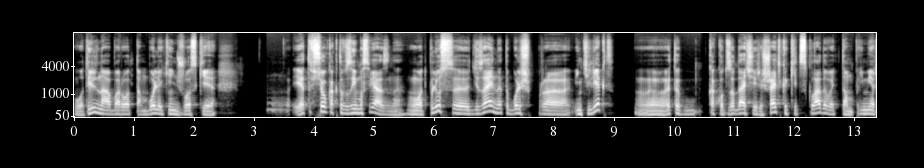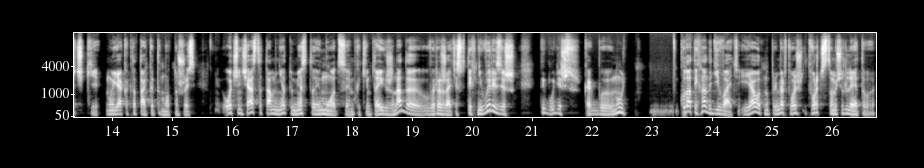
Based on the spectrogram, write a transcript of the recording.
Вот. Или наоборот, там более какие-нибудь жесткие. И это все как-то взаимосвязано. Вот. Плюс э, дизайн — это больше про интеллект, э, это как вот задачи решать, какие-то складывать там примерчики. Ну, я как-то так к этому отношусь. Очень часто там нету места эмоциям каким-то. Их же надо выражать. Если ты их не выразишь, ты будешь как бы, ну, куда-то их надо девать. И я вот, например, творчеством еще для этого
